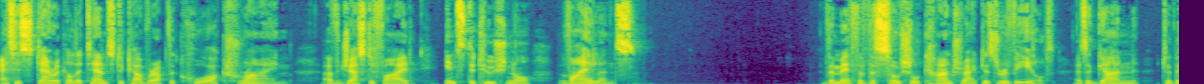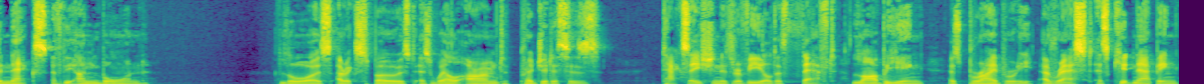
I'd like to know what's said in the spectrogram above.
as hysterical attempts to cover up the core crime of justified institutional violence. The myth of the social contract is revealed as a gun to the necks of the unborn. Laws are exposed as well armed prejudices Taxation is revealed as theft, lobbying as bribery, arrest as kidnapping,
